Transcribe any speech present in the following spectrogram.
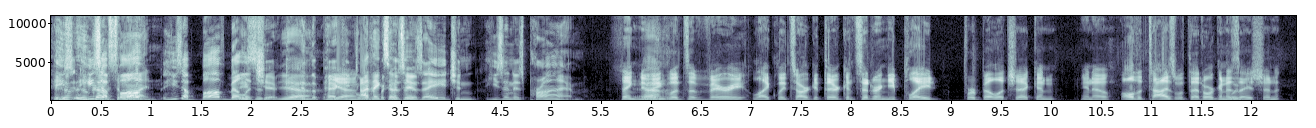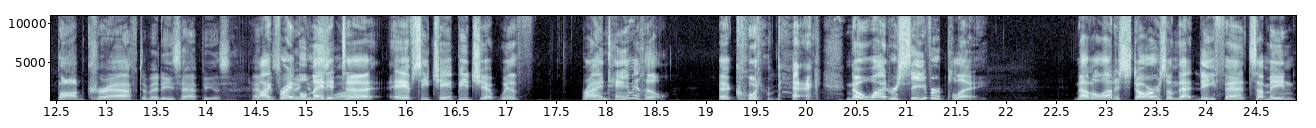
he's, who, who he's comes to above mind? he's above He's a- Belichick yeah. in the pecking Yeah. order I think because too. of his age and he's in his prime. I think New Yeah. England's a very likely target there, considering he played for Belichick and you know all the ties with that organization. Bob Kraft? I bet he's happy as happy Mike as a pig in Vrabel made it to AFC Championship with Ryan Tannehill at quarterback. No wide receiver play. Not a lot of stars on that defense. I mean,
